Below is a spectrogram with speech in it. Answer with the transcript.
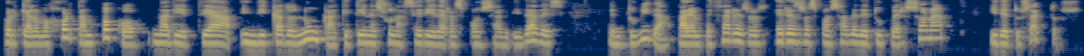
Porque a lo mejor tampoco nadie te ha indicado nunca que tienes una serie de responsabilidades en tu vida. Para empezar, eres responsable de tu persona y de tus actos.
